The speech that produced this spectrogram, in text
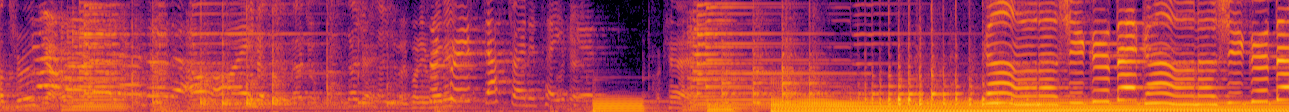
run through? Yeah. Everybody So ready? Chris, just try to take it. Okay. 悲しくて悲しくて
